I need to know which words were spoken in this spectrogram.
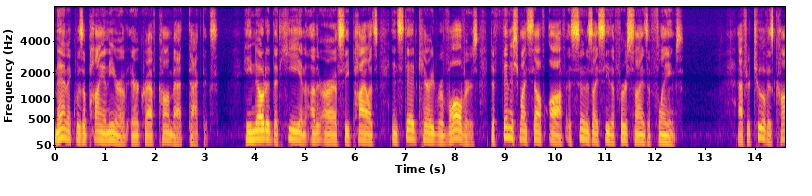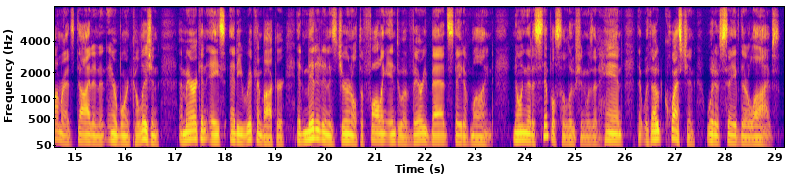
Mannock was a pioneer of aircraft combat tactics. He noted that he and other RFC pilots instead carried revolvers to finish myself off as soon as I see the first signs of flames. After two of his comrades died in an airborne collision, American ace Eddie Rickenbacker admitted in his journal to falling into a very bad state of mind, knowing that a simple solution was at hand that without question would have saved their lives.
